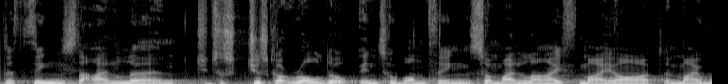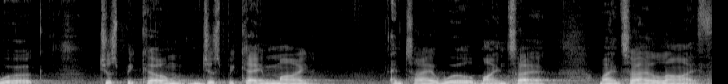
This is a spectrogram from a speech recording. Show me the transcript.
the things that I learned just, just got rolled up into one thing. So my life, my art, and my work just become just became my entire world, my entire my entire life,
